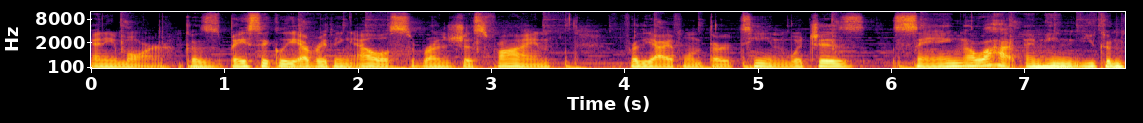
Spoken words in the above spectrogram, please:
anymore because basically everything else runs just fine for the iPhone 13, which is saying a lot. I mean, you can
